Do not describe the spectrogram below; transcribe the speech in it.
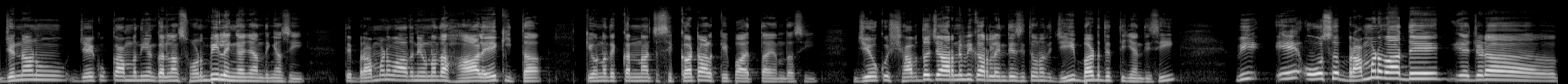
ਜਿਨ੍ਹਾਂ ਨੂੰ ਜੇ ਕੋਈ ਕੰਮ ਦੀਆਂ ਗੱਲਾਂ ਸੁਣ ਵੀ ਲਈਆਂ ਜਾਂਦੀਆਂ ਸੀ ਤੇ ਬ੍ਰਾਹਮਣਵਾਦ ਨੇ ਉਹਨਾਂ ਦਾ ਹਾਲ ਇਹ ਕੀਤਾ ਕਿ ਉਹਨਾਂ ਦੇ ਕੰਨਾਂ 'ਚ ਸਿੱਕਾ ਢਾਲ ਕੇ ਪਾ ਦਿੱਤਾ ਜਾਂਦਾ ਸੀ। ਜੇ ਉਹ ਕੋਈ ਸ਼ਬਦ ਉਚਾਰਨ ਵੀ ਕਰ ਲੈਂਦੇ ਸੀ ਤਾਂ ਉਹਨਾਂ ਦੀ ਜੀਭ ਵੱਢ ਦਿੱਤੀ ਜਾਂਦੀ ਸੀ ਵੀ ਇਹ ਉਸ ਬ੍ਰਾਹਮਣਵਾਦ ਦੇ ਜਿਹੜਾ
